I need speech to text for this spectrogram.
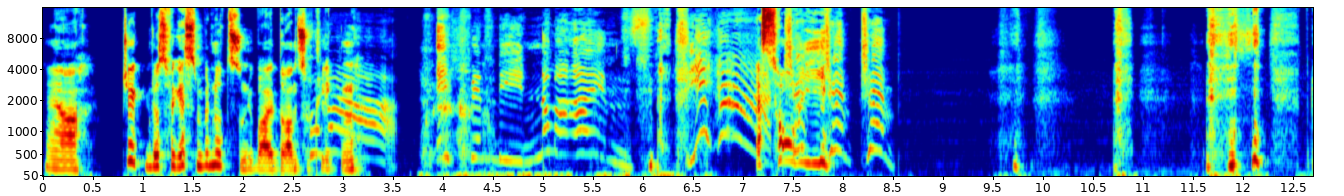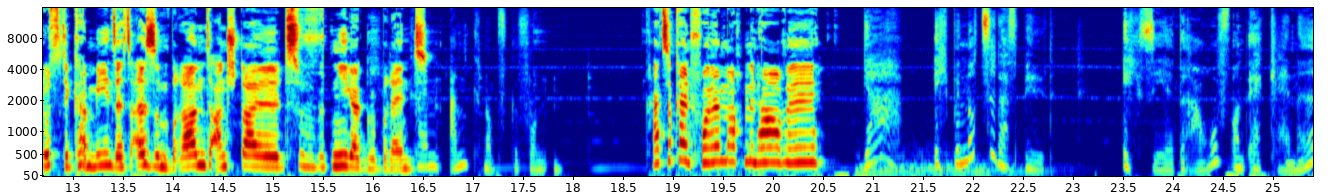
Ja. Check, du hast vergessen benutzen, überall dran zu klicken. Ah, ich bin die Nummer eins. Ja, sorry. Chimp, Chimp. Den Kamin, setzt alles in Brand, Anstalt wird niedergebrennt. Keinen Anknopf gefunden. Kannst du kein Feuer machen mit Harvey? Ja, ich benutze das Bild. Ich sehe drauf und erkenne,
